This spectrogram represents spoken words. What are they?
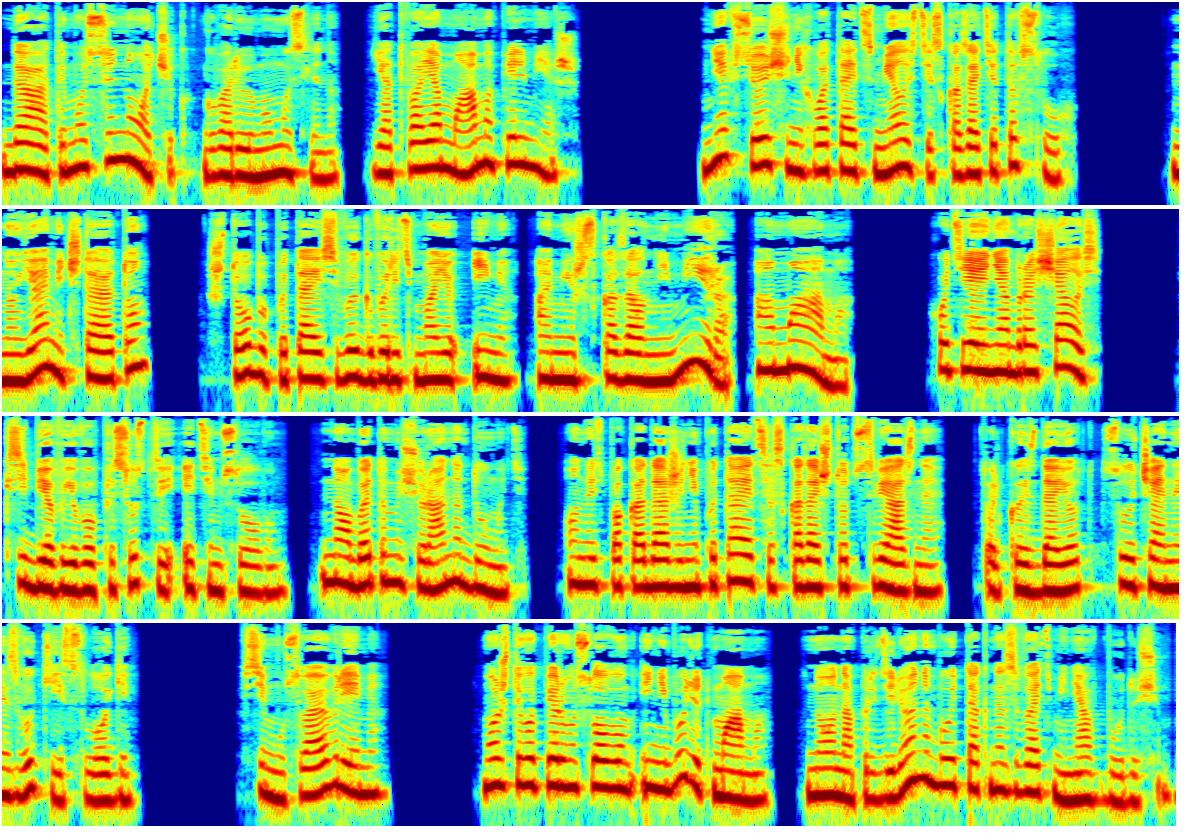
«Да, ты мой сыночек», — говорю ему мысленно. «Я твоя мама, пельмеш». Мне все еще не хватает смелости сказать это вслух. Но я мечтаю о том, чтобы, пытаясь выговорить мое имя, Амир сказал не Мира, а мама. Хоть я и не обращалась к себе в его присутствии этим словом, но об этом еще рано думать. Он ведь пока даже не пытается сказать что-то связанное, только издает случайные звуки и слоги. Всему свое время. Может, его первым словом и не будет «мама», но он определенно будет так называть меня в будущем.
